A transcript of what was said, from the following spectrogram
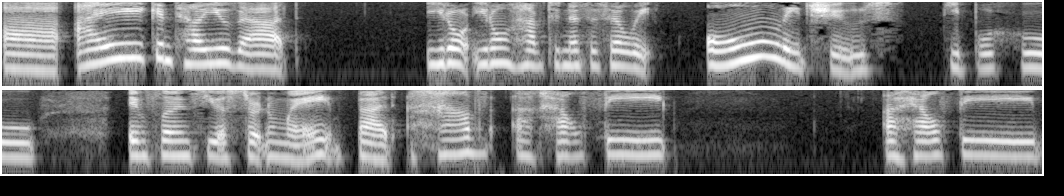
Uh, I can tell you that you don't you don't have to necessarily only choose people who influence you a certain way, but have a healthy a healthy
